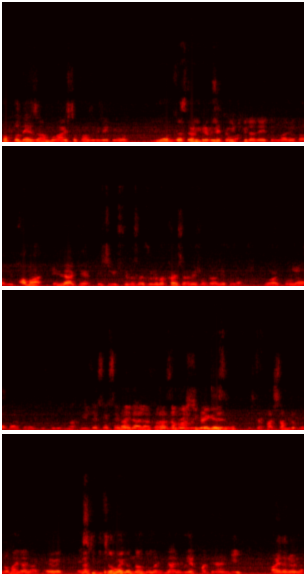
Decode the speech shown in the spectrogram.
topladığın zaman bu ağaçta fazla bir zeytin yok. Yok zaten dört kilo bir zeytin 3 var. kilo zeytin var yok abi. Ama illaki içini istiyor. Mesela şurada bak kaç tane 5-10 tane zeytin varmış. Bu ağaç kurulmuş. ya ben sana bir şey söyleyeyim mi? %80 Ben ile alakalı zamanındaki gezdirdim. işte taşlandırıp budamayla alakalı. Evet. Eski Heh, dikim olduğundan dolayı. Yani bu hep makinenin değil. Aynen öyle.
